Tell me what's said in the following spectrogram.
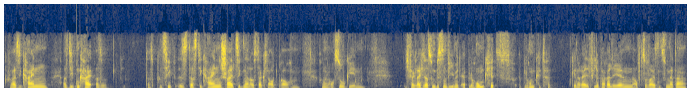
quasi keinen, also, die, also das Prinzip ist, dass die kein Schaltsignal aus der Cloud brauchen, sondern auch so gehen. Ich vergleiche das so ein bisschen wie mit Apple HomeKit. Apple HomeKit hat generell viele Parallelen aufzuweisen zu Meta.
